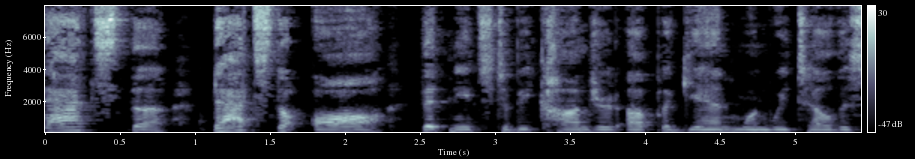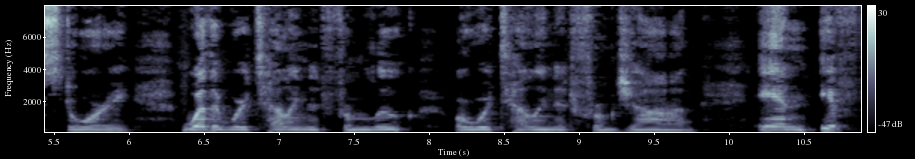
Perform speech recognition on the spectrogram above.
that's the that's the awe that needs to be conjured up again when we tell this story, whether we're telling it from Luke or we're telling it from John. And if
